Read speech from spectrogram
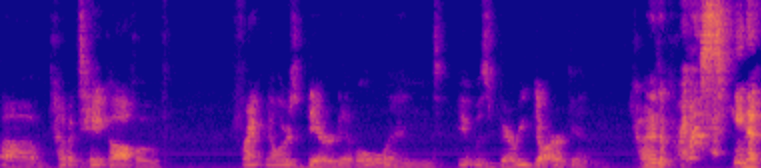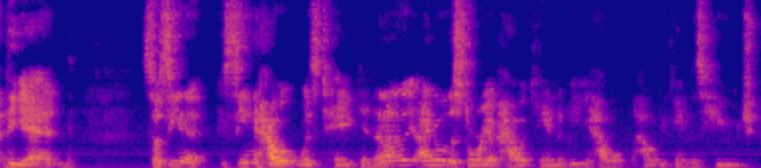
um, kind of a takeoff of Frank Miller's Daredevil, and it was very dark and kind of depressing at the end. So seeing it, seeing how it was taken, and I, I know the story of how it came to be, how how it became this huge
